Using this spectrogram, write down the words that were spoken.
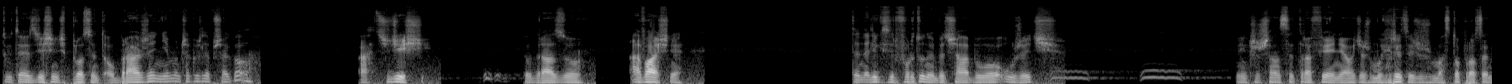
Tutaj jest 10% obrażeń, nie mam czegoś lepszego? A, 30. To od razu... A właśnie. Ten eliksir fortuny by trzeba było użyć. Większe szanse trafienia, chociaż mój rycerz już ma 100%.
